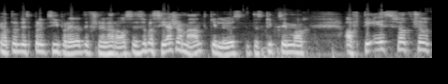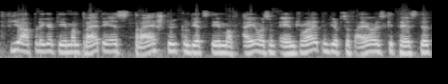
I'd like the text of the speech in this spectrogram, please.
hat dann das Prinzip relativ schnell heraus. Das ist aber sehr charmant gelöst. Das gibt es eben auch auf DS hat es schon vier Ableger gegeben, am 3DS drei Stück und jetzt eben auf iOS und Android und ich habe es auf iOS getestet.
